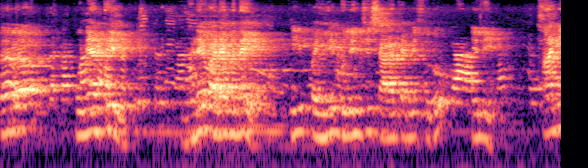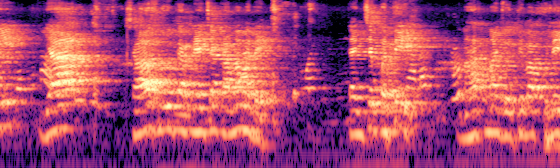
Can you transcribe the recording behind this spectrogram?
तर पुण्यातील भिडेवाड्यामध्ये ही पहिली मुलींची शाळा त्यांनी सुरू केली. आणि या शाळा सुरू करण्याच्या कामामध्ये त्यांचे पती महात्मा ज्योतिबा फुले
